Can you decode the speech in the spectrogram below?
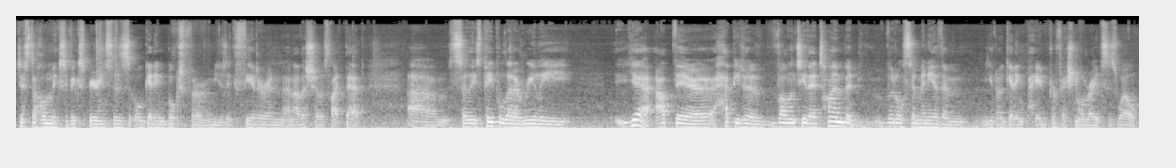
just a whole mix of experiences or getting booked for music theatre and, and other shows like that. Um, so these people that are really, yeah, out there, happy to volunteer their time, but but also many of them, you know, getting paid professional rates as well.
